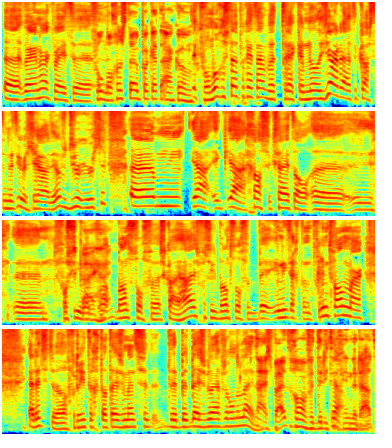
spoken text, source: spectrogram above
Werner, ik weet. Ik voel nog een steunpakket aankomen. ik voel nog een steunpakket aan. We trekken miljarden uit de kas gast in dit uurtje radio, een duur uurtje. Um, ja, ik, ja, gas, ik zei het al. Uh, uh, fossiele brandstoffen, sky high. Fossiele brandstoffen ben je niet echt een vriend van. Maar ja, dit is wel verdrietig dat deze mensen, de, deze bedrijven eronder lijden. Nou, het is buitengewoon verdrietig, inderdaad.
